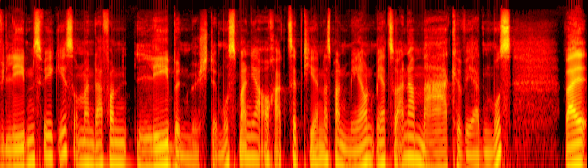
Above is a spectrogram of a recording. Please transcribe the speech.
Lebensweg ist und man davon leben möchte, muss man ja auch akzeptieren, dass man mehr und mehr zu einer Marke werden muss. Weil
